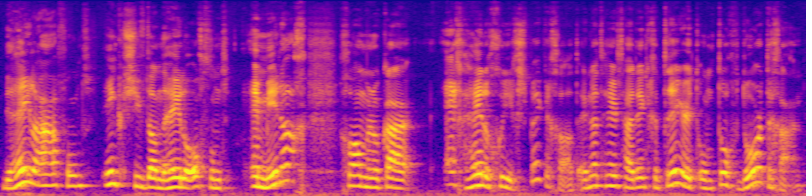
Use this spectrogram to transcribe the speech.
de hele avond, inclusief dan de hele ochtend en middag, gewoon met elkaar echt hele goede gesprekken gehad. En dat heeft haar denk ik getriggerd om toch door te gaan.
